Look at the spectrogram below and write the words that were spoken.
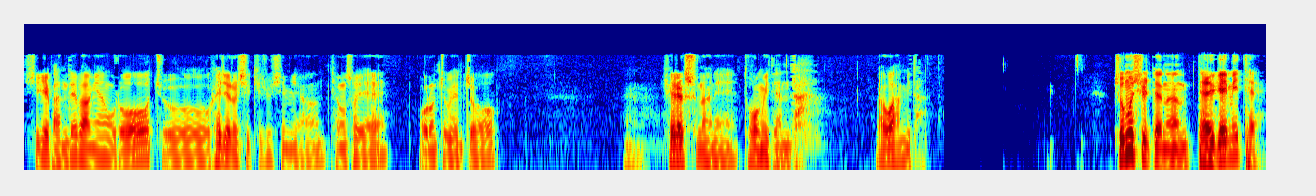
시계 반대 방향으로 쭉 회전을 시켜주시면 평소에 오른쪽 왼쪽 예, 혈액순환에 도움이 된다 라고 합니다. 주무실 때는 베개 밑에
